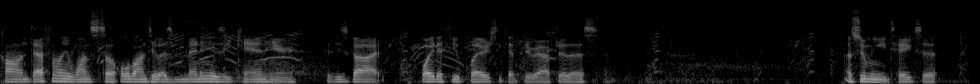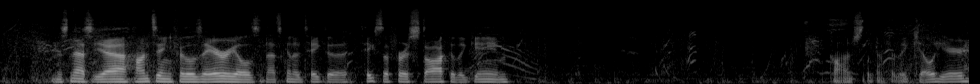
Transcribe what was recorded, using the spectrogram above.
Colin definitely wants to hold on to as many as he can here because he's got quite a few players to get through after this. Assuming he takes it. And this Ness, yeah, hunting for those aerials, and that's gonna take the takes the first stock of the game. Colin's just looking for the kill here.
